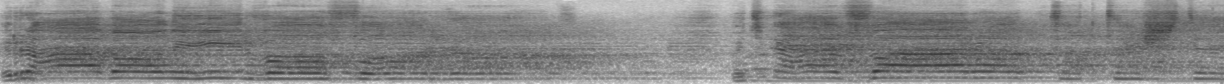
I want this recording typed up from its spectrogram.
rá van írva a falra, hogy elfáradt a teste,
